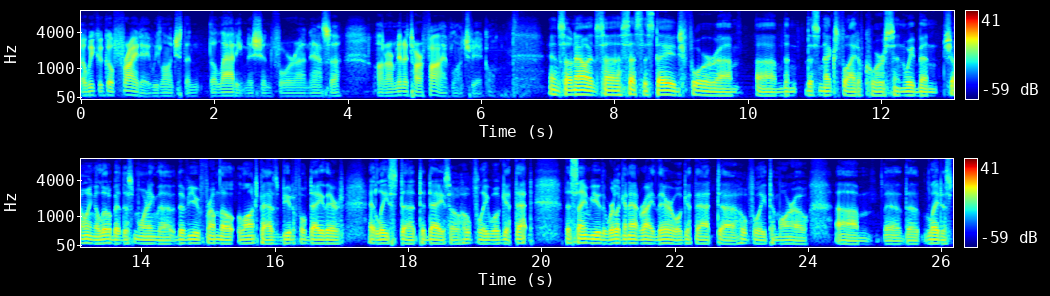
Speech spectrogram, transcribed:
a week ago Friday, we launched the the LADEE mission for uh, NASA on our Minotaur 5 launch vehicle. And so now it uh, sets the stage for um, um, the, this next flight, of course, and we've been showing a little bit this morning the, the view from the launch pad. Beautiful day there, at least uh, today. So hopefully we'll get that, the same view that we're looking at right there. We'll get that uh, hopefully tomorrow. Um, the, the latest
